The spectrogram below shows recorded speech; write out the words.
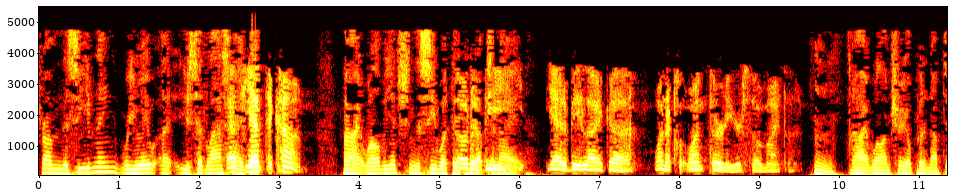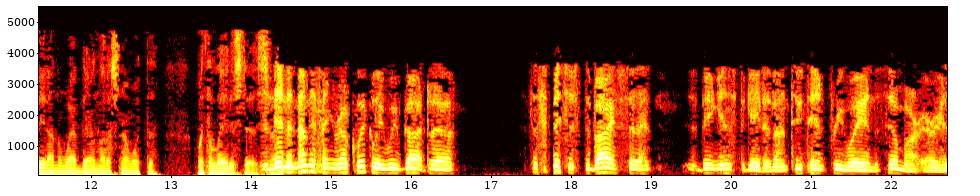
from this evening? Were you able? Uh, you said last That's night. yet to come. All right. Well, it'll be interesting to see what they so put up be tonight. yeah, it'll be like uh, one o'clock, one thirty or so my time. Hmm. All right. Well, I'm sure you'll put an update on the web there and let us know what the what the latest is. And so. then another thing, real quickly, we've got uh, a suspicious device that is being instigated on 210 freeway in the Sylmar area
